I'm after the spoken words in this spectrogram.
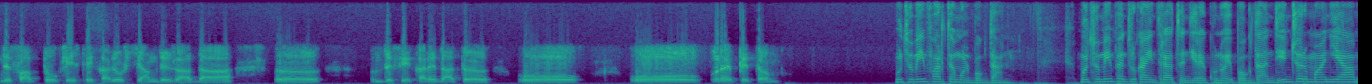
De fapt, o chestie care o știam deja, dar uh, de fiecare dată o, o repetăm. Mulțumim foarte mult, Bogdan. Mulțumim pentru că ai intrat în direct cu noi, Bogdan din Germania.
